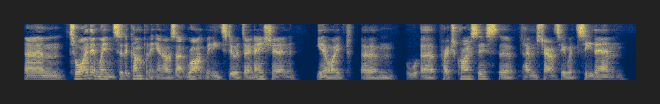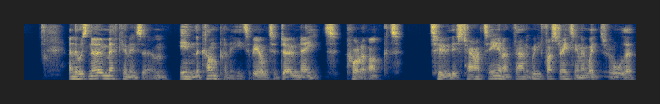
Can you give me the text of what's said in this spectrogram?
Um, so I then went to the company and I was like, right, we need to do a donation. You know, I um, uh, approached Crisis, the homeless charity, went to see them, and there was no mechanism in the company to be able to donate product to this charity. And I found it really frustrating. And I went through all the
